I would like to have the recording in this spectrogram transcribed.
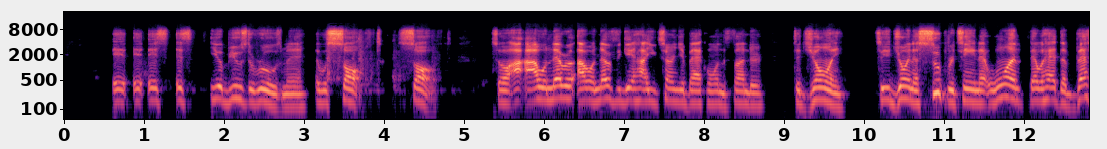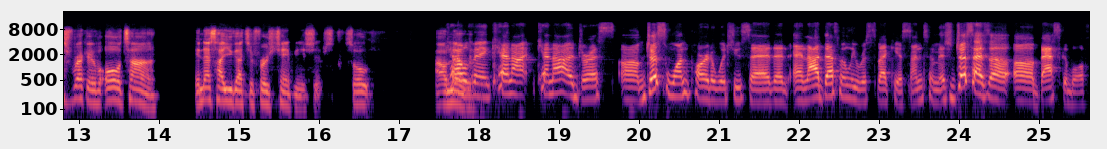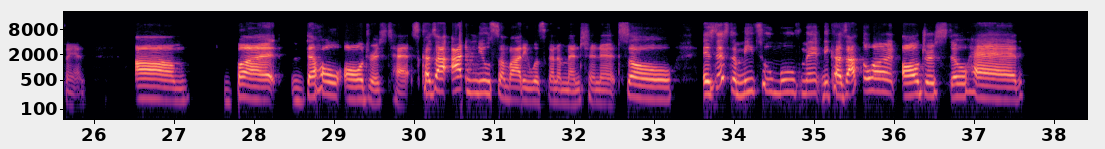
it, it, it's it's you abused the rules, man. It was soft, soft. So I, I will never I will never forget how you turned your back on the Thunder to join. So you joined a super team that won that had the best record of all time, and that's how you got your first championships. So I'll Kelvin, can I can I address um, just one part of what you said, and and I definitely respect your sentiments, just as a, a basketball fan. Um, but the whole Aldridge test, because I, I knew somebody was gonna mention it. So is this the Me Too movement? Because I thought Aldridge still had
